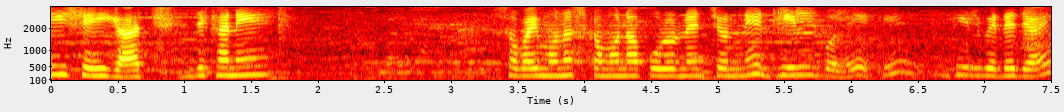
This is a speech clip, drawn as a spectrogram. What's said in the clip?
এই সেই গাছ যেখানে সবাই মনস্কামনা পূরণের জন্যে ঢিল বলে একে, ঢিল বেঁধে যায়।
